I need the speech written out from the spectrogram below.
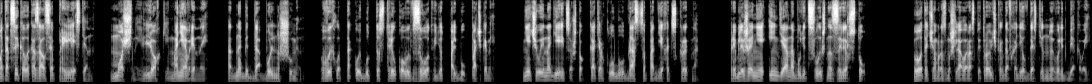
Мотоцикл оказался прелестен. Мощный, легкий, маневренный. Одна беда, больно шумен. Выхлоп такой, будто стрелковый взвод ведет пальбу пачками. Нечего и надеяться, что к катер-клубу удастся подъехать скрытно. Приближение Индиана будет слышно за версту. Вот о чем размышлял Ирас Петрович, когда входил в гостиную Валитбековой.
